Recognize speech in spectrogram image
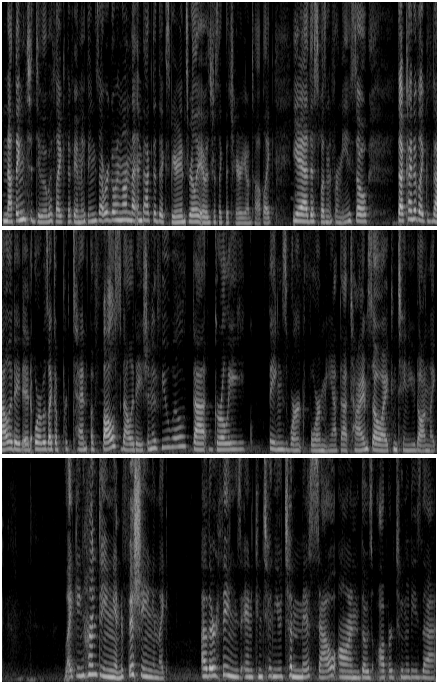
nothing to do with like the family things that were going on that impacted the experience really. It was just like the cherry on top. Like, yeah, this wasn't for me. So that kind of like validated or was like a pretend a false validation if you will that girly things weren't for me at that time. So I continued on like liking hunting and fishing and like other things and continue to miss out on those opportunities that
